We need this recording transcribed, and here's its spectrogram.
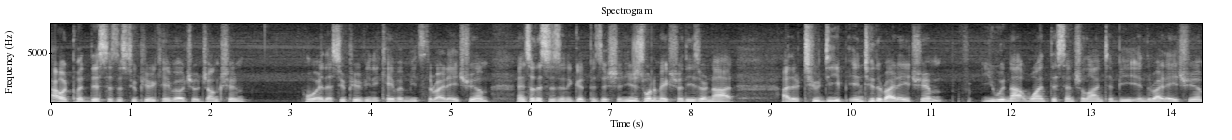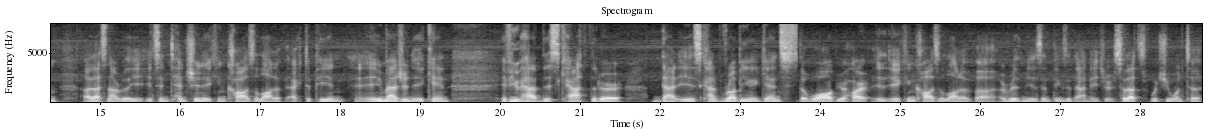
I would put this as the superior cava junction where the superior vena cava meets the right atrium. And so this is in a good position. You just want to make sure these are not either too deep into the right atrium. You would not want the central line to be in the right atrium. Uh, that's not really its intention. It can cause a lot of ectopy. And, and imagine it can, if you have this catheter that is kind of rubbing against the wall of your heart, it, it can cause a lot of uh, arrhythmias and things of that nature. So that's what you want to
